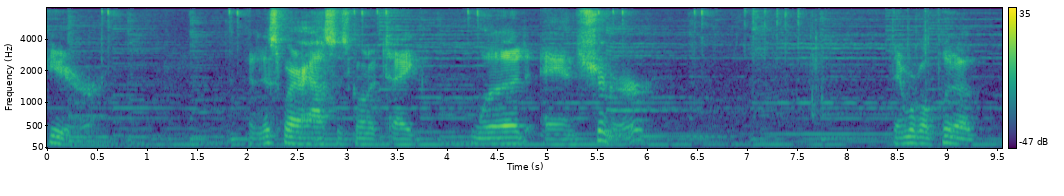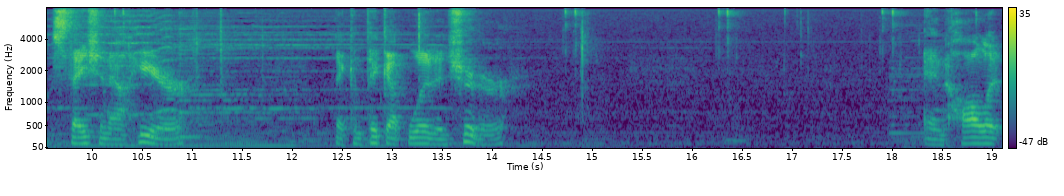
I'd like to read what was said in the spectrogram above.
here. And this warehouse is going to take wood and sugar. Then we're going to put a station out here that can pick up wood and sugar and haul it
